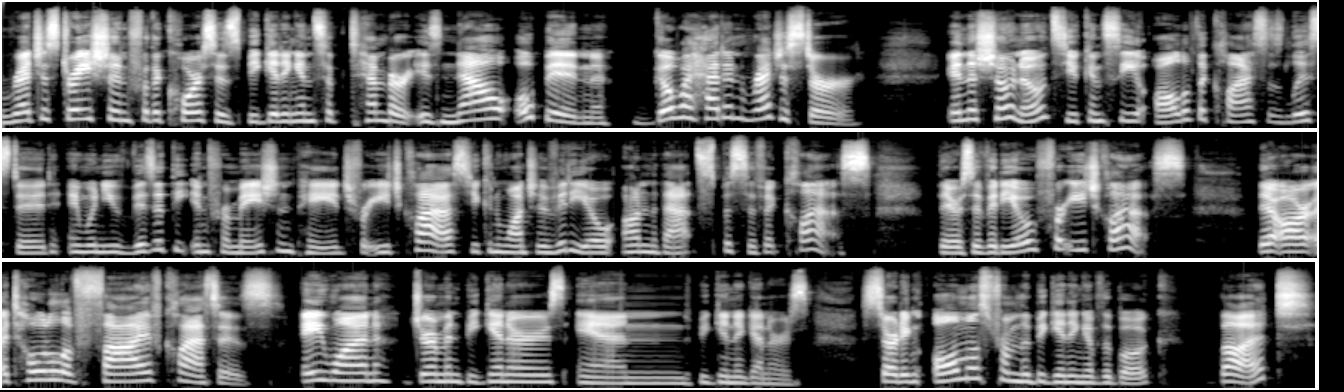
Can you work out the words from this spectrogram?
Registration for the courses beginning in September is now open. Go ahead and register. In the show notes, you can see all of the classes listed, and when you visit the information page for each class, you can watch a video on that specific class. There's a video for each class. There are a total of five classes A1, German beginners, and begin againers, starting almost from the beginning of the book. But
